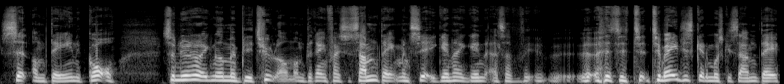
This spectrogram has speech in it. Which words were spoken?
selvom dagene går, så nytter det ikke noget, man bliver i tvivl om, om det rent faktisk er samme dag, man ser igen og igen. Altså, øh, øh, øh, tematisk er det måske samme dag,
